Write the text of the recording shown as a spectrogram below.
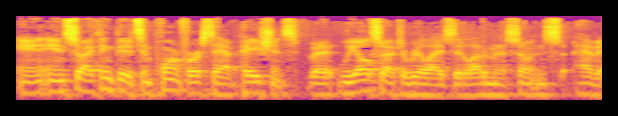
And, and so I think that it's important for us to have patience, but we also have to realize that a lot of Minnesotans have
